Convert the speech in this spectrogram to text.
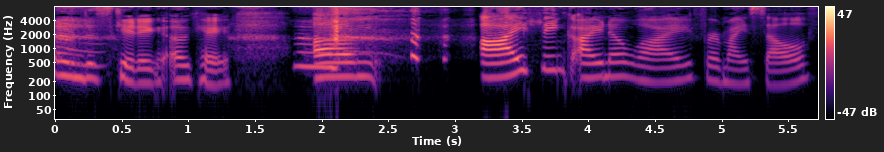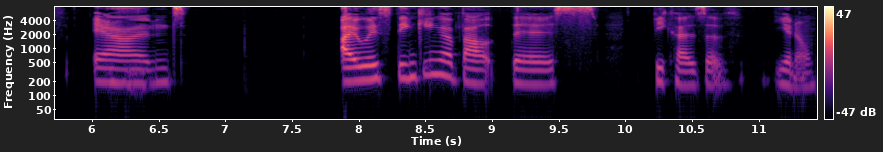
I'm just kidding. Okay. Um, I think I know why for myself. And I was thinking about this because of, you know,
